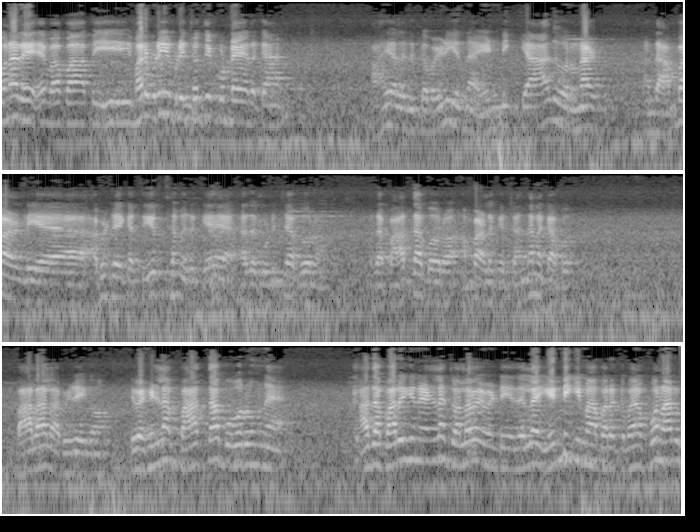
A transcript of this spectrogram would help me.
புனரேவ பாபி. மறுபடியும் இப்படி சுத்தி கொண்டே இருக்கான். ஆகையால் இதுக்கு வழி என்ன? எண்ணிக்காது ஒரு நாள். அந்த அம்பாளுடைய அபிஷேக தீர்த்தம் இருக்கே. அதை குடிச்சா போறோம். அதை பார்த்தா போறோம். அம்பாளுக்கு சந்தன காப்பு பாலால் அபிஷேகம். இவைகள்லாம் பார்த்தா போரும்னு. அதை பருகினா சொல்லவே வேண்டியதில்லை எண்ணிக்குமா பறக்குவேன் புனர்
